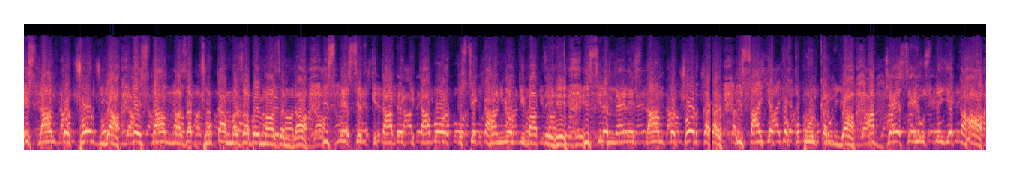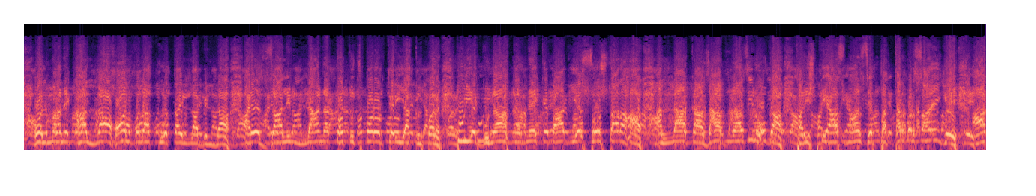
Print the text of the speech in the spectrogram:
اسلام کو چھوڑ دیا کہ اسلام مذہب جھوٹا مذہب ہے معاذ اللہ۔ اس میں صرف کتابیں، کتابوں اور قصے کہانیوں کی باتیں ہیں۔ اس لیے میں نے اسلام کو چھوڑ کر عیسائیت کو قبول کر لیا۔ اب جیسے ہی اس نے نے یہ کہا، علماء نے کہا، لا حول ولا قوت الا باللہ۔ ارے ظالم، لعنت ہو تجھ پر اور تیری عقل پر۔ تو یہ گناہ کرنے کے بعد یہ سوچتا رہا، اللہ کا عذاب نازل ہوگا۔ فرشتے آسمان سے پتھر برسائیں گے۔ آ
